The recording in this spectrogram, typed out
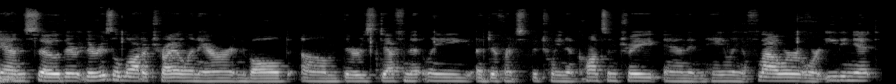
And so there, there is a lot of trial and error involved. Um, there's definitely a difference between a concentrate and inhaling a flower or eating it,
